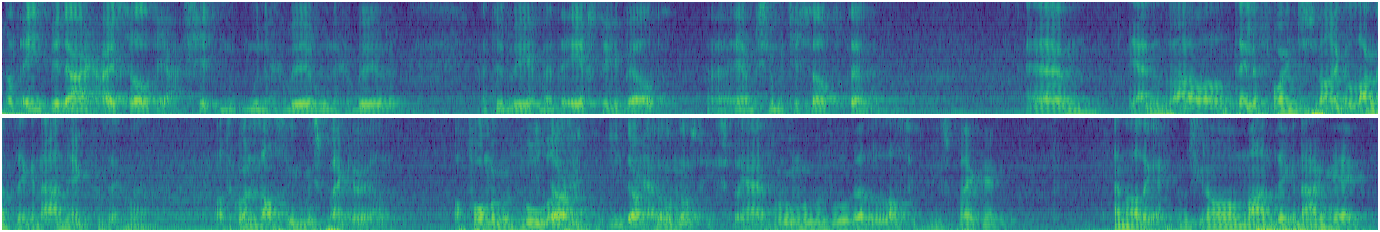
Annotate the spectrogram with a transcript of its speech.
dat één, twee dagen uitstellen van ja, shit, moet, moet nog gebeuren, moet nog gebeuren. En toen ben je met de eerste gebeld. Uh, ja, misschien moet je het zelf vertellen. Um, ja, dat waren wel telefoontjes waar ik al langer tegenaan hekte, zeg maar. Wat gewoon lastige gesprekken werden. Of voor mijn gevoel je was het... Je dacht ja, dat het lastige gesprekken Ja, voor mijn gevoel werden lastige gesprekken. En dan had ik echt misschien al een maand tegenaan gehaakt.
